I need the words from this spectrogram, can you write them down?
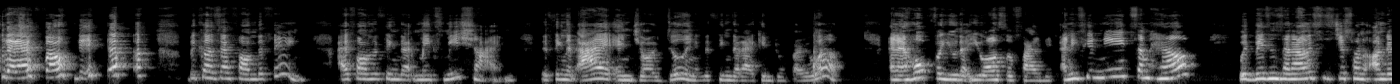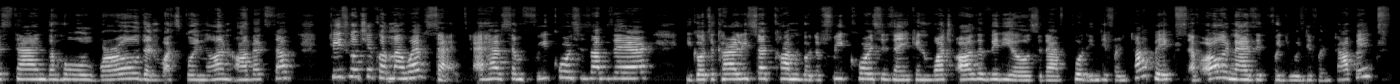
that I found it because I found the thing. I found the thing that makes me shine, the thing that I enjoy doing, and the thing that I can do very well. And I hope for you that you also find it. And if you need some help, with business analysis, just want to understand the whole world and what's going on, all that stuff, please go check out my website. I have some free courses up there. You go to karaleise.com, you go to free courses, and you can watch all the videos that I've put in different topics. I've organized it for you in different topics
